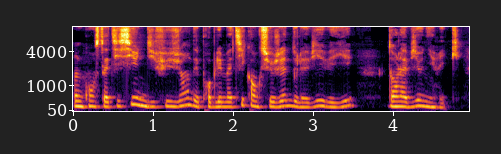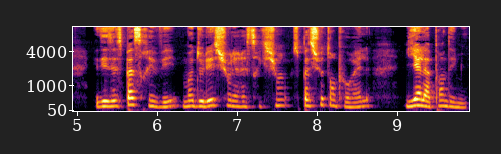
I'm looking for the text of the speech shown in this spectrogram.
On constate ici une diffusion des problématiques anxiogènes de la vie éveillée dans la vie onirique, et des espaces rêvés modelés sur les restrictions spatio-temporelles liées à la pandémie.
